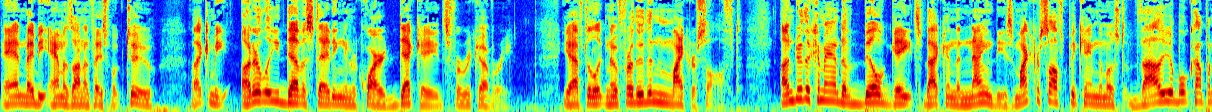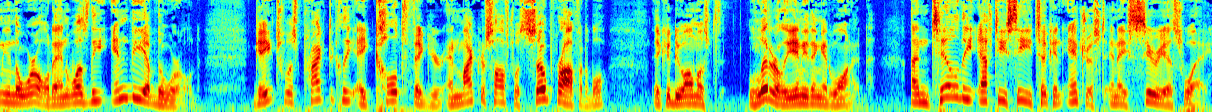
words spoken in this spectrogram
and maybe Amazon and Facebook too. That can be utterly devastating and require decades for recovery. You have to look no further than Microsoft. Under the command of Bill Gates back in the 90s, Microsoft became the most valuable company in the world and was the envy of the world. Gates was practically a cult figure, and Microsoft was so profitable it could do almost literally anything it wanted. Until the FTC took an interest in a serious way.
